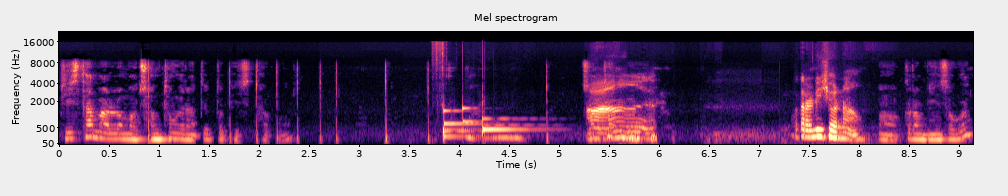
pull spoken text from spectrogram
비슷한 말로 뭐 전통이란 뜻도 비슷하고. 아 tradisional. 어, 그럼 민속은?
